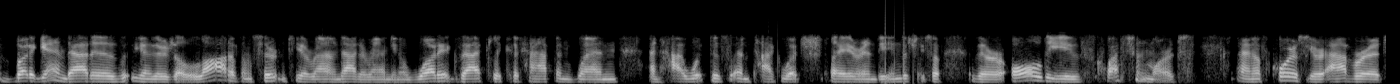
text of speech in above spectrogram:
But again, that is, you know, there's a lot of uncertainty around that, around, you know, what exactly could happen when and how would this impact which player in the industry. So there are all these question marks. And of course, your average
